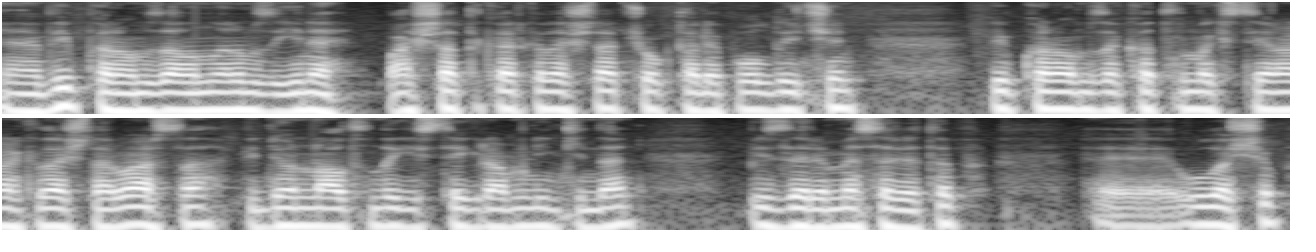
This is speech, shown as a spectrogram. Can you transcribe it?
yani VIP kanalımıza alımlarımızı yine başlattık arkadaşlar. Çok talep olduğu için VIP kanalımıza katılmak isteyen arkadaşlar varsa videonun altındaki Instagram linkinden bizlere mesaj atıp e, ulaşıp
